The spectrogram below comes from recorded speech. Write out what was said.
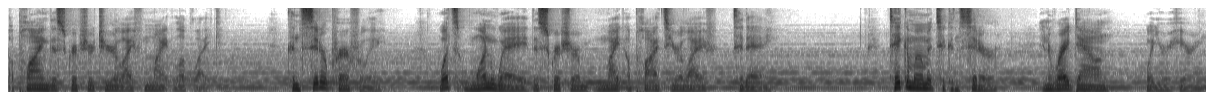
applying this scripture to your life might look like. Consider prayerfully what's one way this scripture might apply to your life today. Take a moment to consider and write down what you're hearing.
